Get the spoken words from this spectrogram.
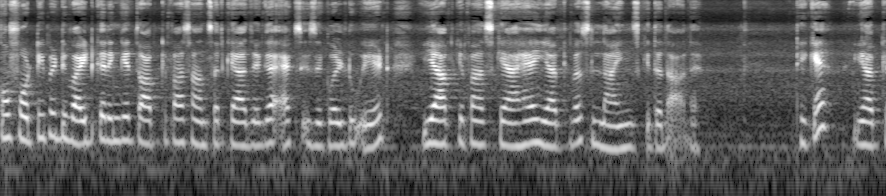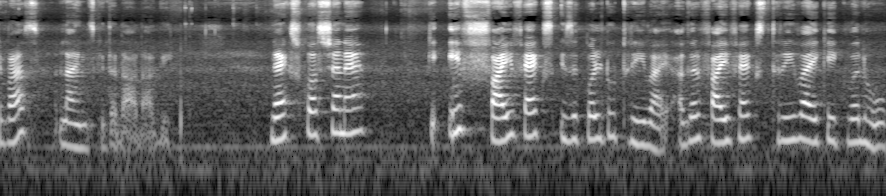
को फोर्टी पे डिवाइड करेंगे तो आपके पास आंसर क्या आ जाएगा? X is equal to eight ये आपके पास क्या है? ये आपके पास लाइंस की तादाद है। ठीक है? ये आपके पास लाइंस की तादाद आ गई। नेक्स्ट क्वेश्चन है। कि if five x is equal to three y अगर फाइव एक्स थ्री वाई के इक्वल हो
